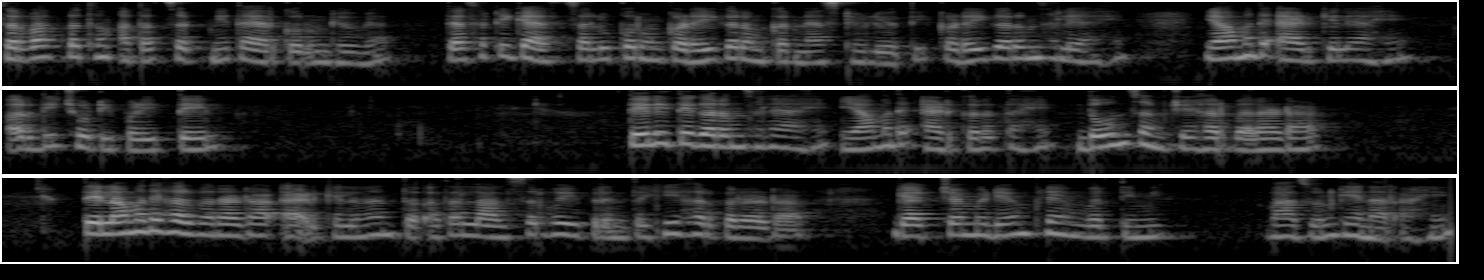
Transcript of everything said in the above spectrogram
सर्वात प्रथम आता चटणी तयार करून घेऊयात त्यासाठी गॅस चालू करून कढई गरम करण्यास ठेवली होती. कढई गरम झाली आहे. यामध्ये ॲड केले आहे अर्धी छोटी पळी तेल. तेल इथे गरम झाले आहे. यामध्ये ॲड करत आहे दोन चमचे हरभरा डाळ. तेलामध्ये हरभरा डाळ ॲड केल्यानंतर आता लालसर होईपर्यंत ही हरभरा डाळ गॅसच्या मिडियम फ्लेमवरती मी भाजून घेणार आहे.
